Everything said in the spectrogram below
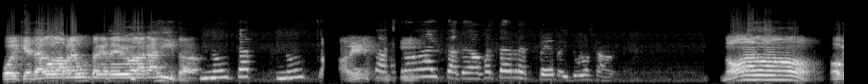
¿por qué te hago la pregunta que te veo en la cajita? nunca, nunca, A ver, y- marca te va a faltar el respeto y tú lo sabes. no, no, no, no, ok,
